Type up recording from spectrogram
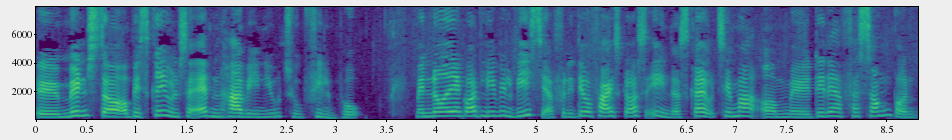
øh, mønster og beskrivelse af den har vi en YouTube-film på. Men noget, jeg godt lige vil vise jer, fordi det var faktisk også en, der skrev til mig om øh, det der fasonbånd,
